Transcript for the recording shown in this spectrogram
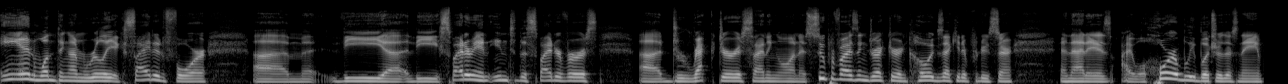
And one thing I'm really excited for, um, the uh, the Spider-Man Into the Spider-Verse uh, director is signing on as supervising director and co-executive producer, and that is I will horribly butcher this name,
